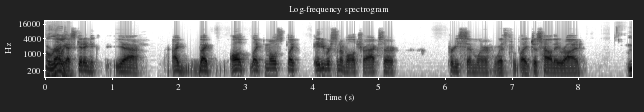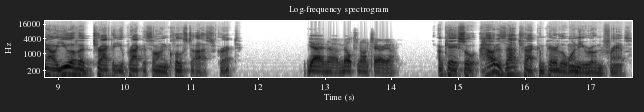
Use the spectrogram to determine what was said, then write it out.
Oh, really? But I guess getting yeah, I like all like most like eighty percent of all tracks are pretty similar with like just how they ride. Now you have a track that you practice on close to us, correct? Yeah, in uh, Milton, Ontario. Okay, so how does that track compare to the one that you rode in France?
